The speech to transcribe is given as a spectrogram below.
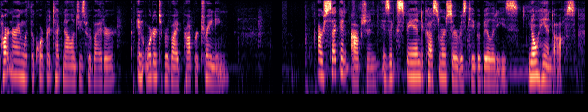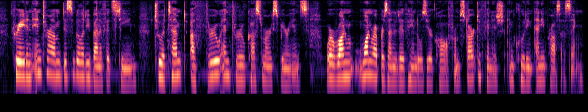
partnering with the corporate technologies provider in order to provide proper training. Our second option is expand customer service capabilities, no handoffs. Create an interim disability benefits team to attempt a through and through customer experience where one, one representative handles your call from start to finish, including any processing.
